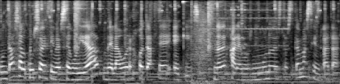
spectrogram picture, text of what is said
Apuntaos al curso de ciberseguridad de la URJCX. No dejaremos ninguno de estos temas sin tratar.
